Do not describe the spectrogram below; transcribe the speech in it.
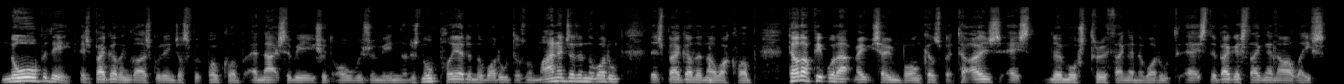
Nobody is bigger than Glasgow Rangers Football Club, and that's the way it should always remain. There is no player in the world, there's no manager in the world that's bigger than our club. To other people that might sound bonkers, but to us, it's the most true thing in the world world. It's the biggest thing in our lives.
